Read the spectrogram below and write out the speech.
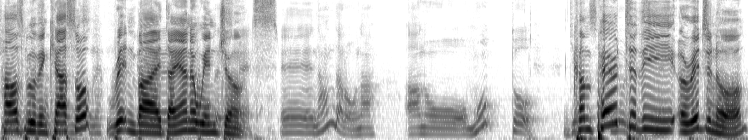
Howl's Moving Castle, written by Diana Wynne Jones. Compared to the original,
